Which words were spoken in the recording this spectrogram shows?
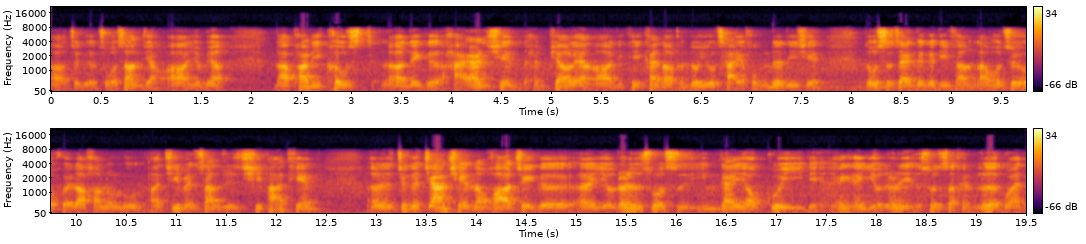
啊，这个左上角啊，有没有 Napali Coast 啊，那个海岸线很漂亮啊，你可以看到很多有彩虹的那些，都是在那个地方，然后最后回到 honolulu 鲁鲁啊，基本上就是七八天。呃，这个价钱的话，这个呃，有的人说是应该要贵一点，哎，有的人也说是很乐观，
